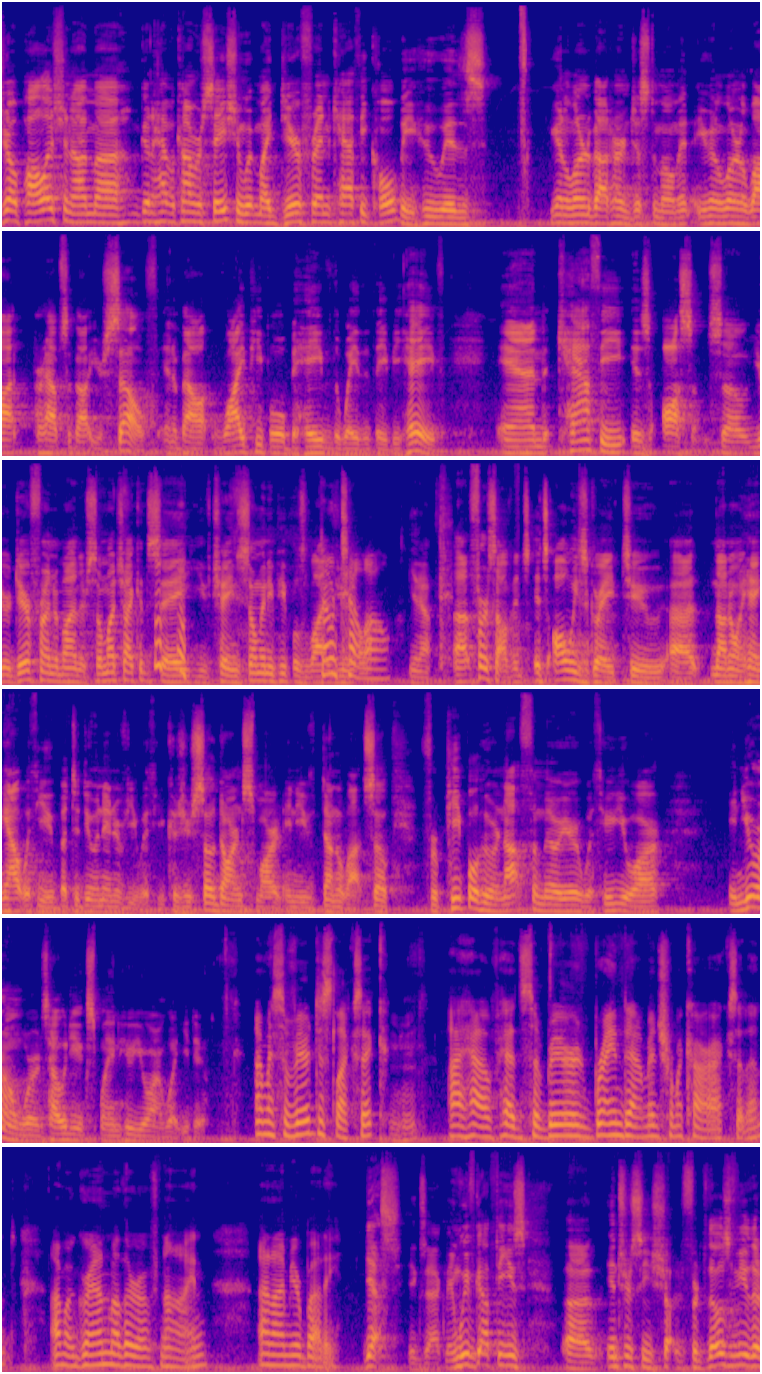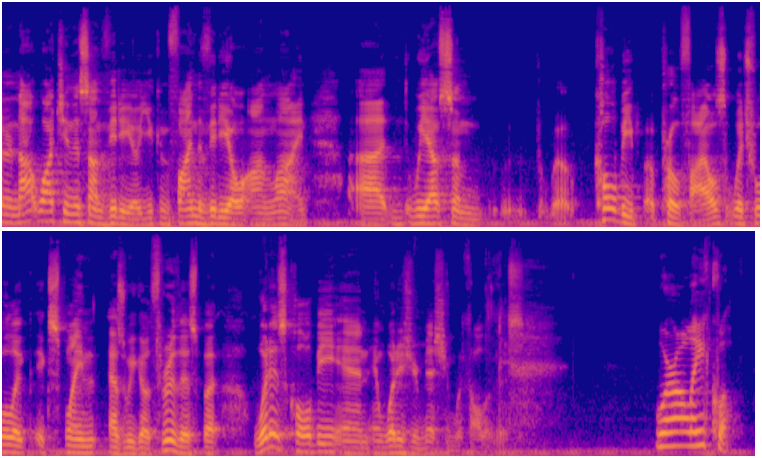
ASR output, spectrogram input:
Joe Polish, and I'm, uh, I'm going to have a conversation with my dear friend Kathy Kolbe, who is, you're going to learn about her in just a moment. You're going to learn a lot, perhaps, about yourself and about why people behave the way that they behave. And Kathy is awesome. So you're a dear friend of mine. There's so much I could say. You've changed so many people's lives. Don't You- tell all. You know, uh, first off, it's it's always great to uh, not only hang out with you, but to do an interview with you because you're so darn smart and you've done a lot. So for people who are not familiar with who you are, in your own words, how would you explain who you are and what you do? I'm a severe dyslexic. I have had severe brain damage from a car accident. I'm a grandmother of nine, and I'm your buddy. Yes, exactly. And we've got these uh, interesting shots. For those of you that are not watching this on video, you can find the video online. Uh, we have some Kolbe profiles, which we'll explain as we go through this. But what is Kolbe and, and what is your mission with all of this? We're all equal,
